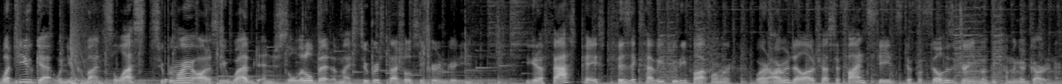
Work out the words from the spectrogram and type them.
What do you get when you combine Celeste, Super Mario Odyssey, Webbed, and just a little bit of my super special secret ingredient? You get a fast paced, physics heavy 2D platformer where an armadillo tries to find seeds to fulfill his dream of becoming a gardener.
